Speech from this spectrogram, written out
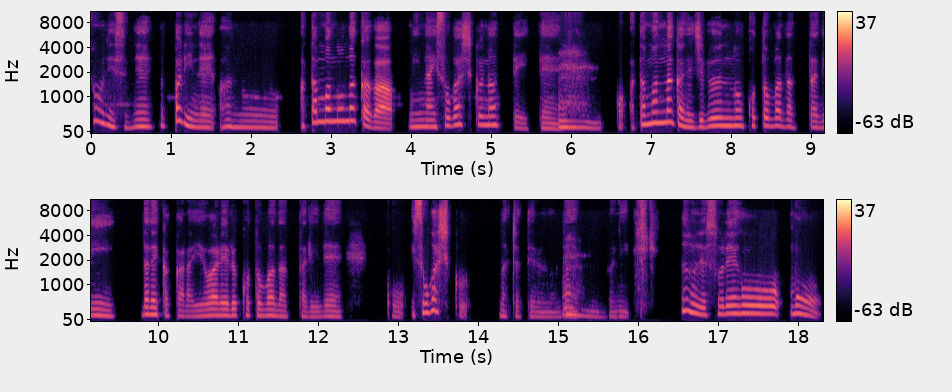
そうですね。やっぱりね、あの、頭の中がみんな忙しくなっていて、うん。こう頭の中で自分の言葉だったり、誰かから言われる言葉だったりで、こう、忙しくなっちゃってるので、うん本当に。なので、それをもう、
